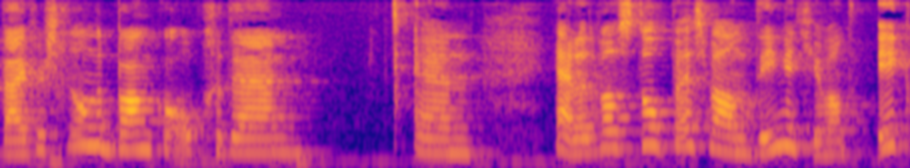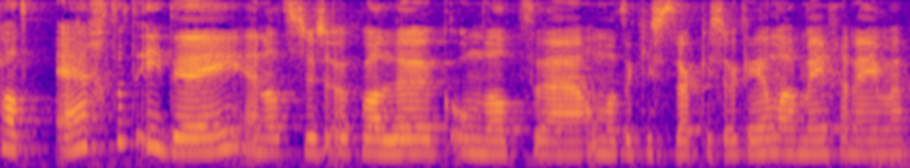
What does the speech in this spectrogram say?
bij verschillende banken opgedaan. En ja, dat was toch best wel een dingetje. Want ik had echt het idee, en dat is dus ook wel leuk, omdat, uh, omdat ik je straks ook helemaal mee ga nemen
